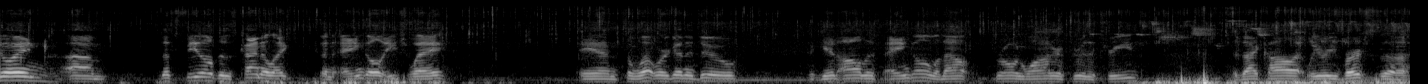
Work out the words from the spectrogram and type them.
Doing, um, this field is kind of like an angle each way. And so what we're gonna do to get all this angle without throwing water through the trees, as I call it, we reverse the,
